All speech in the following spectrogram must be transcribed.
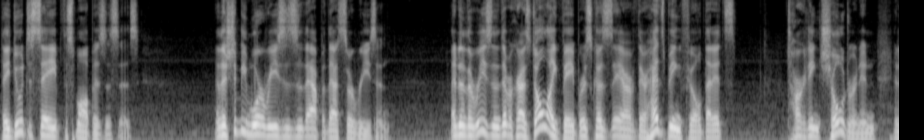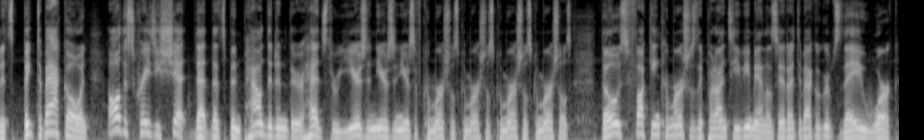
They do it to save the small businesses. And there should be more reasons than that, but that's their reason. And then the reason the Democrats don't like vapors is because they have their heads being filled that it's targeting children and, and it's big tobacco and all this crazy shit that, that's been pounded into their heads through years and years and years of commercials, commercials, commercials, commercials. Those fucking commercials they put on TV, man, those anti tobacco groups, they work.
